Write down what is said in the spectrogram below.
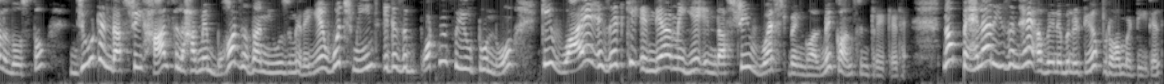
हेलो दोस्तों, जूट इंडस्ट्री हाल फ़िलहाल में बहुत ज़्यादा न्यूज़ में रही है which means it is important for you to know कि वाई इज़ इट कि इंडिया में ये इंडस्ट्री वेस्ट बंगाल में कॉन्सेंट्रेटेड है। ना पहला रीजन है availability of raw material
